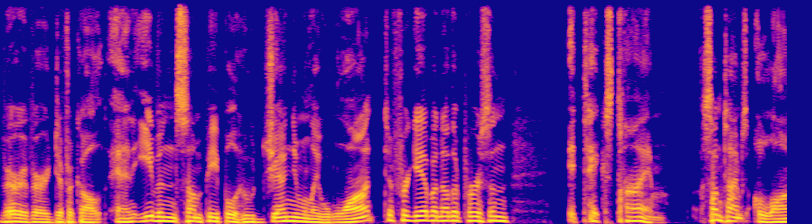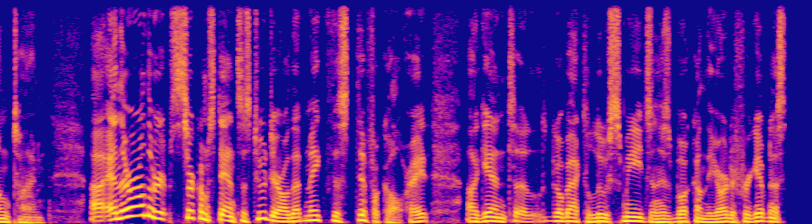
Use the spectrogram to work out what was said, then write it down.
very, very difficult. And even some people who genuinely want to forgive another person, it takes time sometimes a long time. Uh, and there are other circumstances too, Daryl, that make this difficult, right? Again, to go back to Lou Smedes and his book on the art of forgiveness,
